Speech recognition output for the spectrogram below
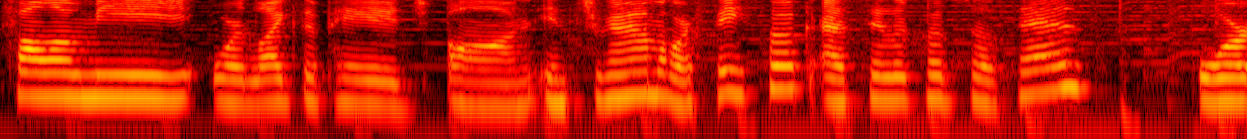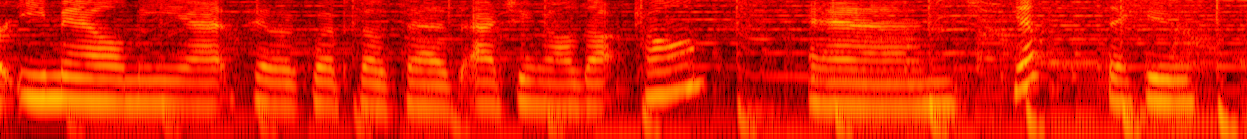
follow me or like the page on Instagram or Facebook at Sailor Calypso Says or email me at sailorcalypsosays at gmail.com. And yeah, thank you.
